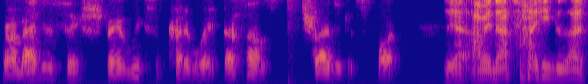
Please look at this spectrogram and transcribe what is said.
Bro, imagine six straight weeks of cutting weight. That sounds tragic as fuck. Yeah, I mean that's why he did that.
